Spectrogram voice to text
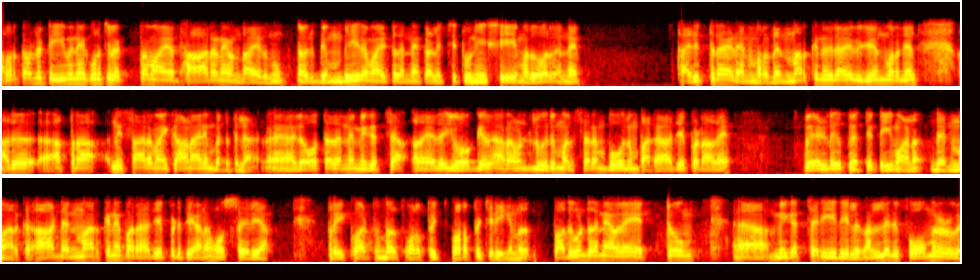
അവർക്ക് അവരുടെ ടീമിനെ കുറിച്ച് വ്യക്തമായ ധാരണ ഉണ്ടായിരുന്നു അവർ ഗംഭീരമായിട്ട് തന്നെ കളിച്ച് ടുണീഷ്യയും അതുപോലെ തന്നെ കരുത്തരായ ഡെൻമാർക്ക്. ഡെൻമാർക്കിനെതിരായ വിജയം എന്ന് പറഞ്ഞാൽ അത് അത്ര നിസ്സാരമായി കാണാനും പറ്റത്തില്ല. ലോകത്തെ തന്നെ മികച്ച അതായത് യോഗ്യതാ റൗണ്ടിൽ ഒരു മത്സരം പോലും പരാജയപ്പെടാതെ വേൾഡ് കപ്പിനെത്തിയ ടീമാണ് ഡെൻമാർക്ക്. ആ ഡെൻമാർക്കിനെ പരാജയപ്പെടുത്തിയാണ് ഓസ്ട്രേലിയ പ്രീ ക്വാർട്ടർ ബർത്ത് ഉറപ്പി ഉറപ്പിച്ചിരിക്കുന്നത്. അപ്പൊ അതുകൊണ്ട് തന്നെ അവരെ ഏറ്റവും മികച്ച രീതിയിൽ നല്ലൊരു ഫോമിലുള്ള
